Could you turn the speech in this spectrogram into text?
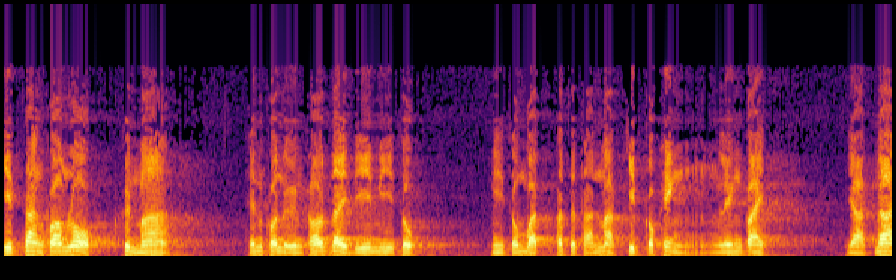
จิตสร้างความโลภขึ้นมา เห็นคนอื่นเขาได้ดีมีสุข มีสมบัติพัสถานมากจิตก็เพ่งเล็งไป อยากได้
